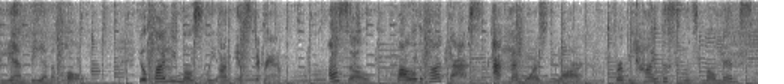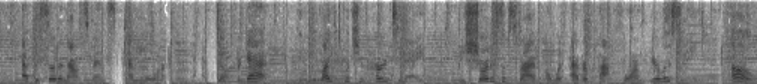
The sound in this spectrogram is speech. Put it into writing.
VMVia Nicole. You'll find me mostly on Instagram. Also, follow the podcast at Memoirs Noir for behind the scenes moments, episode announcements, and more. Don't forget, if you liked what you've heard today, be sure to subscribe on whatever platform you're listening. Oh,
